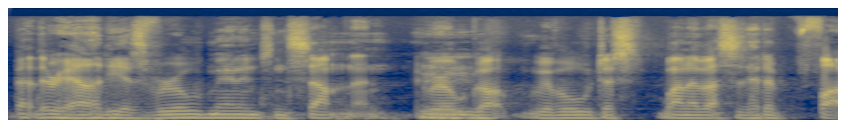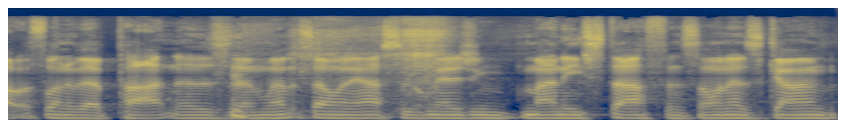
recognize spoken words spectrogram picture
but the reality is, we're all managing something. We've all mm. got, we've all just one of us has had a fight with one of our partners, and one, someone else is managing money stuff, and someone else going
